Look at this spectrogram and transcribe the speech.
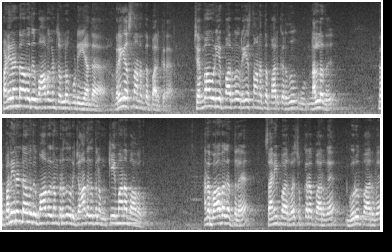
பனிரெண்டாவது பாவகன் சொல்லக்கூடிய அந்த விரயஸ்தானத்தை பார்க்கிறார். செவ்வாவுடைய பார்வை விரயஸ்தானத்தை பார்க்கறது உ- நல்லது. இந்த பன்னிரெண்டாவது பாவகம்ன்றது ஒரு ஜாதகத்தில் முக்கியமான பாவகம். அந்த பாவகத்தில் சனி பார்வை சுக்கர பார்வை குரு பார்வை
